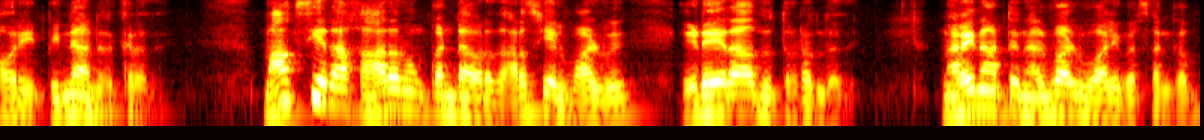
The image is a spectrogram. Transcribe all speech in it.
அவரின் பின்னால் இருக்கிறது மார்க்சியராக ஆரம்பம் கண்ட அவரது அரசியல் வாழ்வு இடையராது தொடர்ந்தது. மலைநாட்டு நல்வாழ்வு வாலிபர் சங்கம்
